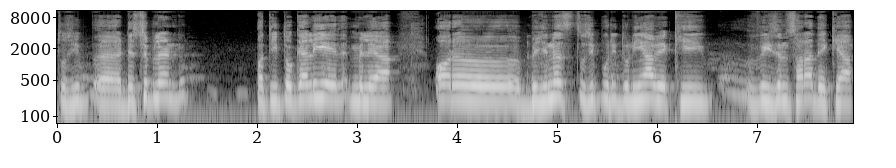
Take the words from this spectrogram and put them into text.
ਤੁਸੀਂ ਡਿਸਪਲਿਨਡ ਪਤੀ ਤੋਂ ਕਹਿ ਲਈਏ ਮਿਲਿਆ ਔਰ ਬਿਜ਼ਨਸ ਤੁਸੀਂ ਪੂਰੀ ਦੁਨੀਆ ਵੇਖੀ ਵਿਜ਼ਨ ਸਾਰਾ ਦੇਖਿਆ,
